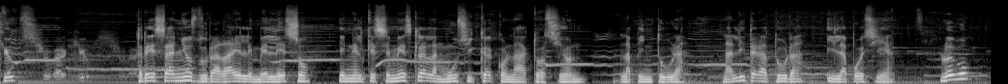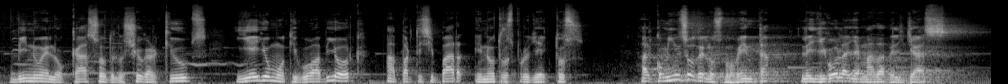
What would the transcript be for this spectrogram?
Cubes. Tres años durará el embeleso en el que se mezcla la música con la actuación, la pintura, la literatura y la poesía. Luego vino el ocaso de los Sugar Cubes y ello motivó a Björk a participar en otros proyectos. Al comienzo de los 90 le llegó la llamada del jazz.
